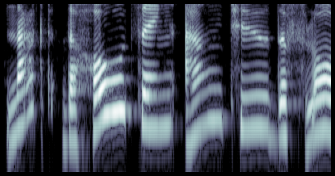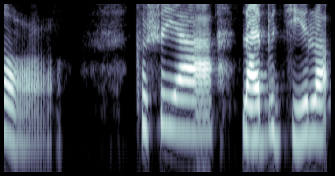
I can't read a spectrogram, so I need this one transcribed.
knocked the whole thing onto the floor。可是呀，来不及了，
